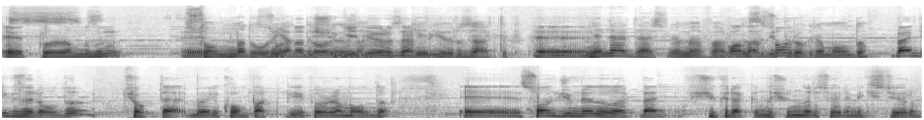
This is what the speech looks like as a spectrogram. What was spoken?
Evet programımızın Sonuna doğru sonuna yaklaşıyoruz. doğru geliyoruz artık. Geliyoruz artık. e, Neler dersin Ömer Faruk? Nasıl bir son- program oldu? bence güzel oldu. Çok da böyle kompakt bir program oldu. E, son cümle olarak ben şükür hakkında şunları söylemek istiyorum.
